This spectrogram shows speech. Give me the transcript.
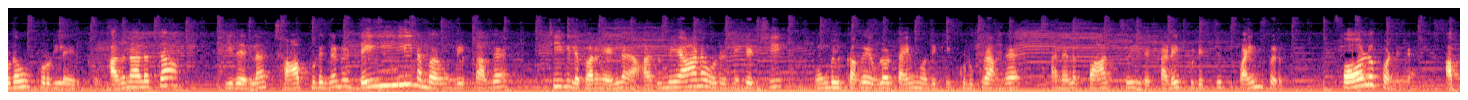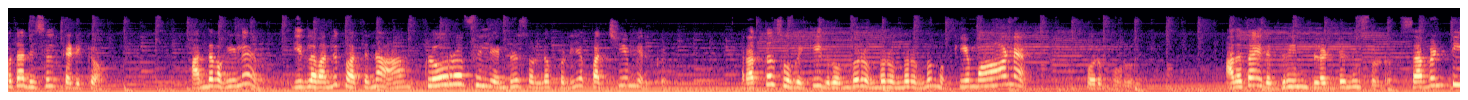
உணவுப் பொருள்ல இருக்கு. அதனால தான் இதெல்லாம் சாப்பிடுங்கன்னு டெய்லி நம்ம உங்களுக்காக டிவியில் பாருங்க இல்லை அருமையான ஒரு நிகழ்ச்சி. உங்களுக்காக எவ்வளோ டைம் ஒதுக்கி கொடுக்குறாங்க அதனால பார்த்து இதை கடைபிடித்து பயன்படுத்து ஃபாலோ பண்ணுங்க. அப்பதான் ரிசல்ட் கிடைக்கும். அந்த வகையில் இதில் வந்து பார்த்தீங்கன்னா குளோரோஃபில் என்று சொல்லக்கூடிய பச்சையம் இருக்கு. ரத்த சோகைக்கு இது ரொம்ப ரொம்ப ரொம்ப ரொம்ப முக்கியமான ஒரு பொருள். அதை தான் இதை கிரீன் பிளட்டுன்னு சொல்கிறோம் செவன்ட்டி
